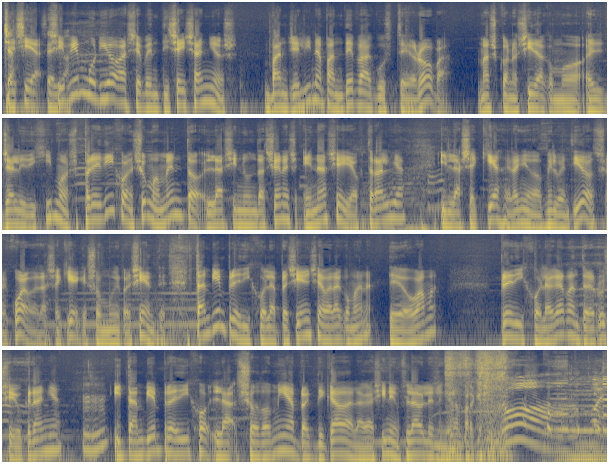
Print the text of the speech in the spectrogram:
Chasque, Decía, si bien murió hace 26 años, Vangelina Pandeva Gusterova, más conocida como, eh, ya le dijimos, predijo en su momento las inundaciones en Asia y Australia y las sequías del año 2022. Recuerda, las sequías que son muy recientes. También predijo la presidencia de Barack Obama, de Obama predijo la guerra entre Rusia y Ucrania y también predijo la sodomía practicada a la gallina inflable en el Gran Parque. Oh, bueno,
